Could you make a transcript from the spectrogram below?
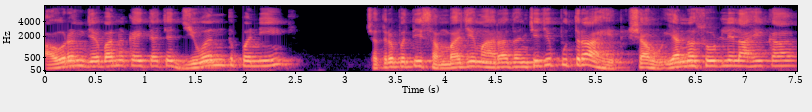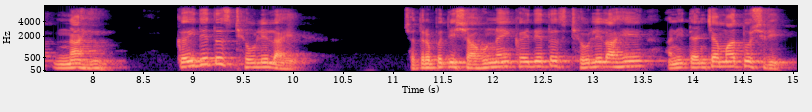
औरंगजेबानं काही त्याच्या जिवंतपणी छत्रपती संभाजी महाराजांचे जे पुत्र आहेत शाहू यांना सोडलेलं आहे का? नाही. कैदेतच ठेवलेलं आहे. छत्रपती शाहूंनाही कैदेतच ठेवलेलं आहे आणि त्यांच्या मातोश्री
